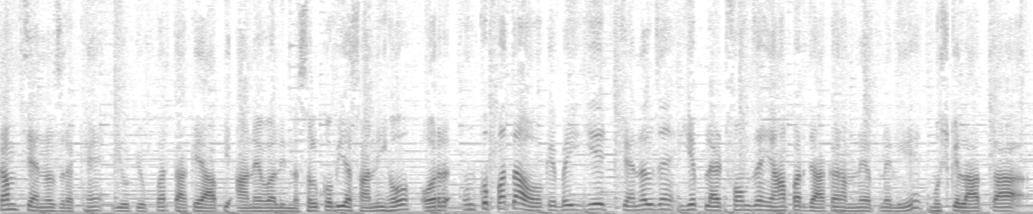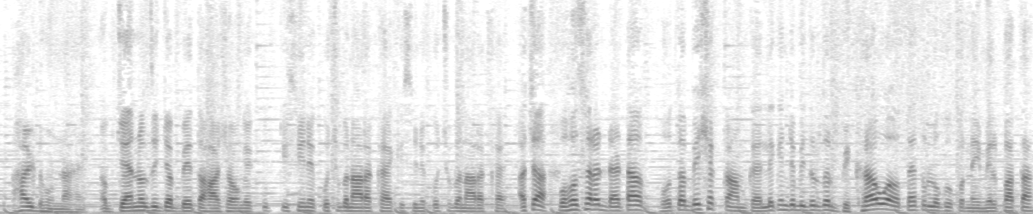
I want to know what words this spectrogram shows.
कम चैनल्स रखें यूट्यूब पर ताकि आपकी आने वाली नस्ल को भी आसानी हो और उनको पता हो कि भाई ये चैनल्स हैं, ये प्लेटफॉर्म्स हैं, यहाँ पर जाकर हमने अपने लिए मुश्किल का हल ढूंढना है। अब चैनल जब बेतहाशा होंगे किसी ने कुछ बना रखा है, किसी ने कुछ बना रखा है। अच्छा बहुत सारा डाटा होता बेशक काम का है, लेकिन जब इधर उधर बिखरा हुआ होता है तो लोगों को नहीं मिल पाता।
